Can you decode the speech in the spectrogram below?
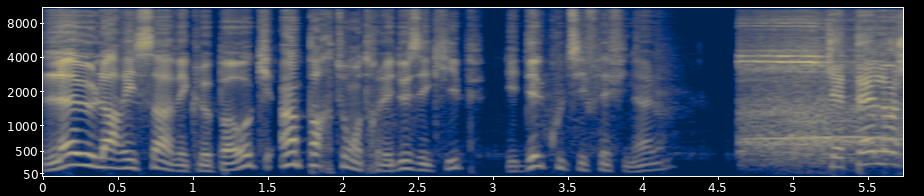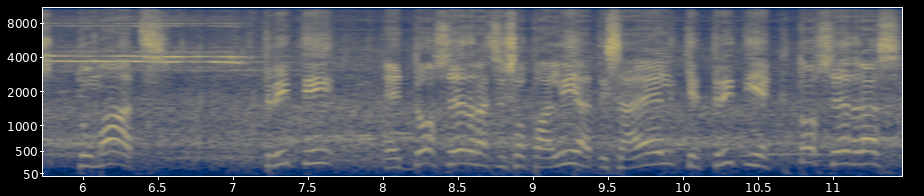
l'AE Larissa avec le PAOK, un partout entre les deux équipes. Et dès le coup de sifflet final, Και τέλος του μάτς. Τρίτη εντός έδρας ισοπαλία της ΑΕΛ και τρίτη εκτός έδρας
